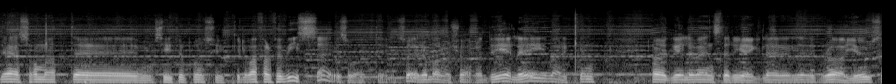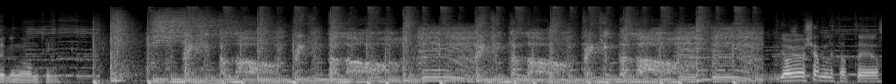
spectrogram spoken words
Det är som att eh, sitta på en cykel, i varje fall för vissa är det så att det, så är det bara att köra. Det gäller ju varken höger eller vänsterregler eller rödljus eller någonting. Jag, jag känner lite att eh,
